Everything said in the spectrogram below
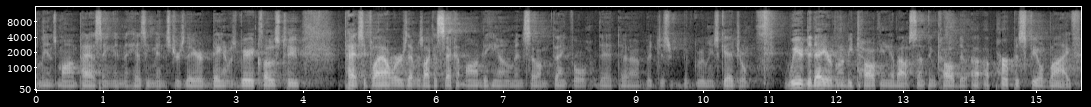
Lynn's mom passing, and as he ministers there, Dan was very close to Patsy Flowers, that was like a second mom to him, and so I'm thankful that, uh, but just the grueling schedule. We today are going to be talking about something called the, uh, a purpose filled life.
